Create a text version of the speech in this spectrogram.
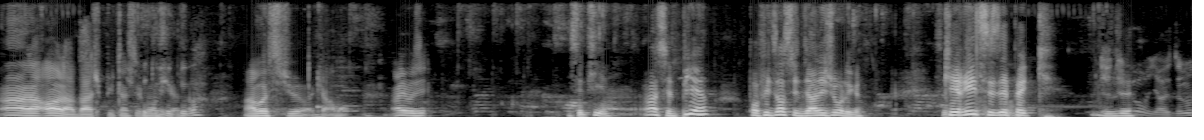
Ah là, oh la vache, putain, c'est bon les toucher gars. plus bas? Ah ouais, si tu veux, ouais, carrément. Allez, vas-y. C'est petit, hein. Ah, c'est le pire, hein. Profites-en, c'est le dernier jour, les gars. Kerry, c'est épecs. Il reste demain.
